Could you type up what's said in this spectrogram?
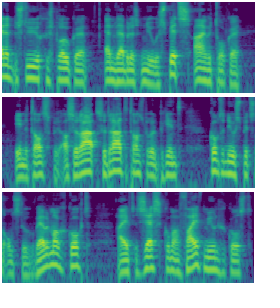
en het bestuur gesproken. En we hebben dus een nieuwe spits aangetrokken in de transfer. Als zodra, zodra de transferperiode begint, komt een nieuwe spits naar ons toe. We hebben hem al gekocht. Hij heeft 6,5 miljoen gekost.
